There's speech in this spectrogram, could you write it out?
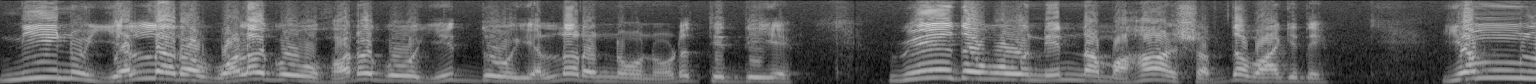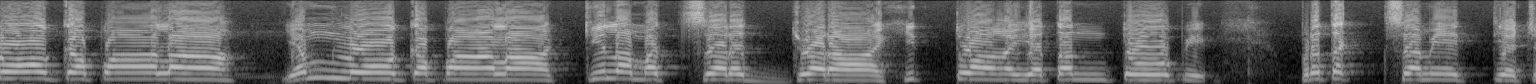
ನೀನು ಎಲ್ಲರ ಒಳಗೂ ಹೊರಗೂ ಇದ್ದು ಎಲ್ಲರನ್ನೂ ನೋಡುತ್ತಿದ್ದೀಯೆ. ವೇದವು ನಿನ್ನ ಮಹಾಶಬ್ದವಾಗಿದೆ. ಎಂ ಲೋಕಪಾಲ ಎಂ ಲೋಕಪಾಲ, ಕಿಲ ಮತ್ಸರಜ್ವರ ಹಿತ್ವಾ ಯತಂತೋಪಿ ಪೃಥಕ್ ಸಮೇತ್ಯ ಚ.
